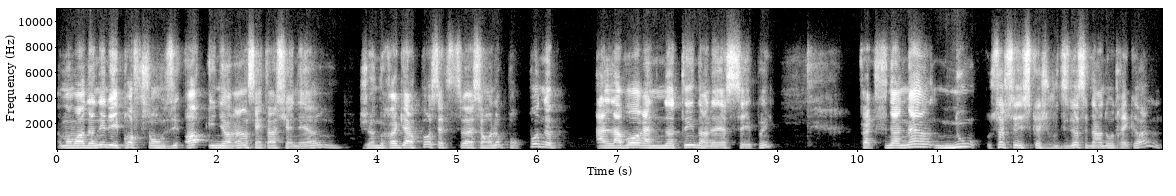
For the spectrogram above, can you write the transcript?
à un moment donné, les profs sont dit Ah, ignorance intentionnelle. Je ne regarde pas cette situation-là pour pas l'avoir à noter dans le SCP. Fait que finalement, nous, ça, c'est ce que je vous dis là, c'est dans d'autres écoles,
